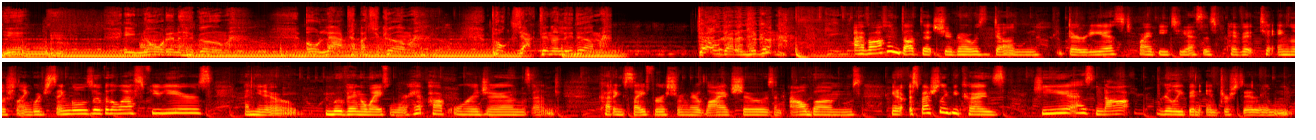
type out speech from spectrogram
yeah. 음. 이 노래는 해금. 올라타봐 지금. 복잡되는 리듬. 또 다른 해금 I've often thought that Suga was done dirtiest by BTS's pivot to English language singles over the last few years, and you know, moving away from their hip hop origins and cutting ciphers from their live shows and albums, you know, especially because he has not really been interested in,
